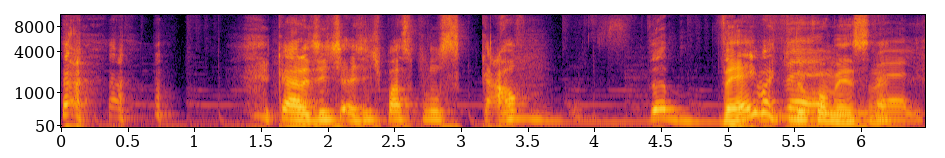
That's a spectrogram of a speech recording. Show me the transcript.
Cara, a gente, a gente passa por uns carros velho aqui no Velho, começo, né? velho.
